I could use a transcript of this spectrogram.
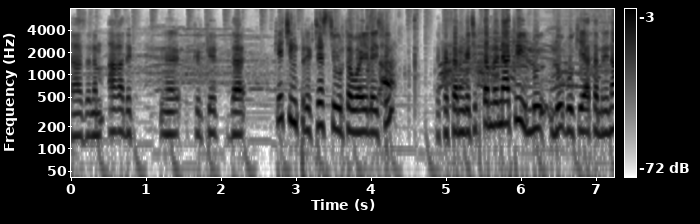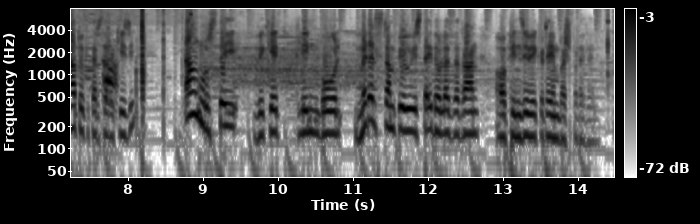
دا ظلم هغه د کرکټ د کیچینګ پریکټیس چې ورته ویلی سو. لکه څرنګه چې تمریناتي لو- لوبو کې یا تمریناتو کې ترسره کیږي دا هم وروستی وکټ کلین بول میډل سټمپ یې ویستی دولت زدران او پنځه وکټه یې هم بشپړه لري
